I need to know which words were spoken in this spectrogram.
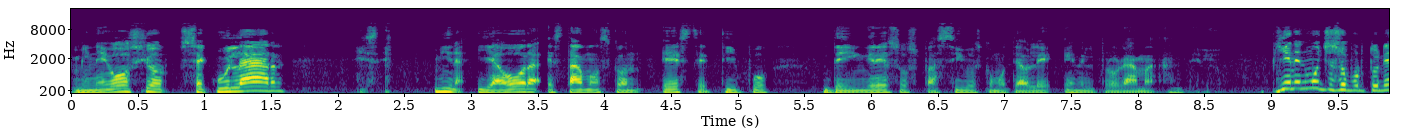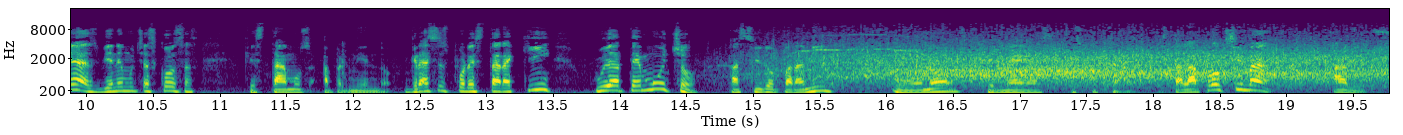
mi negocio secular. mira, y ahora estamos con este tipo de ingresos pasivos como te hablé en el programa anterior. Vienen muchas oportunidades, vienen muchas cosas que estamos aprendiendo. Gracias por estar aquí, cuídate mucho. Ha sido para mí un honor que me hayas escuchado. Hasta la próxima. Adiós.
